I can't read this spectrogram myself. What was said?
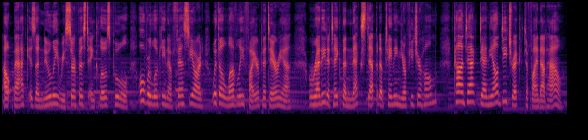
Out back is a newly resurfaced enclosed pool overlooking a fenced yard with a lovely fire pit area. Ready to take the next step in obtaining your future home? Contact Danielle Dietrich to find out how.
